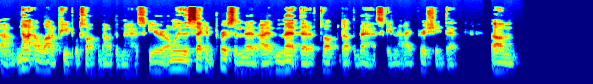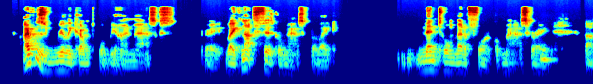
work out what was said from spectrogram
um, not a lot of people talk about the mask. You're only the second person that I've met that have talked about the mask, and I appreciate that. Um, I was really comfortable behind masks, right? Like not physical mask, but like mental, metaphorical mask, right? Mm. Uh,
